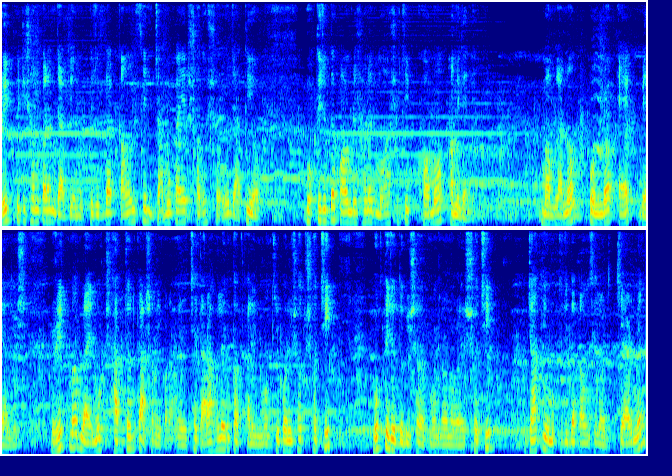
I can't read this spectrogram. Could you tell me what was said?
রিট পিটিশন করেন জাতীয় মুক্তিযোদ্ধা কাউন্সিল জামুকায়ের সদস্য ও জাতীয় মুক্তিযোদ্ধা ফাউন্ডেশনের মহাসচিব খম আমিদানি। মামলা নং, পনেরো, এক, বিয়াল্লিশ। রিট মামলায় মোট সাতজনকে আসামি করা হয়েছে। তারা হলেন তৎকালীন মন্ত্রিপরিষদ সচিব, মুক্তিযুদ্ধ বিষয়ক মন্ত্রণালয়ের সচিব, জাতীয় মুক্তিযোদ্ধা কাউন্সিলের চেয়ারম্যান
